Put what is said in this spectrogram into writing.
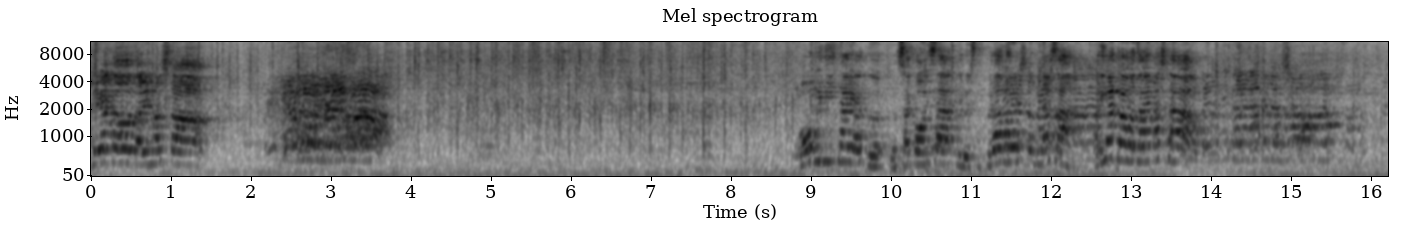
ありがとうございましたありがとうございました大国大学よさこいサークル桜林の皆さんありがとうございました。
